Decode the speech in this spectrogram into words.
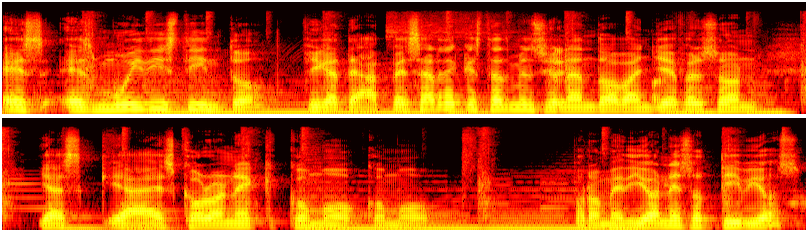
es, es muy distinto. Fíjate, a pesar de que estás mencionando a Van Jefferson y a, a Skoronek como, como promediones o tibios,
